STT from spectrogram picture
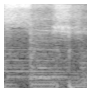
message.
